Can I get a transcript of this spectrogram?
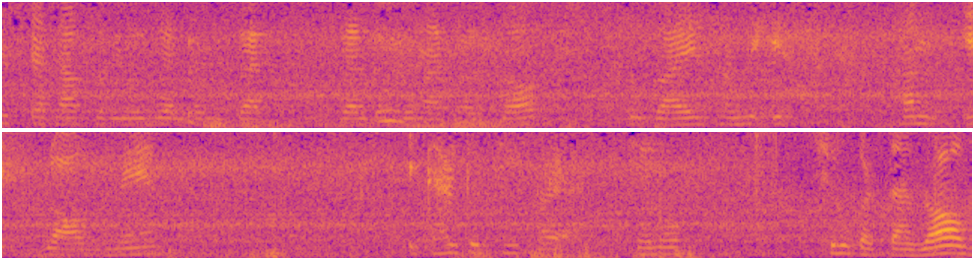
फ्रेंड्स कैसे आप सभी लोग? Welcome back welcome to my first blog so guys हम इस हम इस ब्लॉग में हर तो ठीक है। चलो, शुरू करते हैं ब्लॉग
